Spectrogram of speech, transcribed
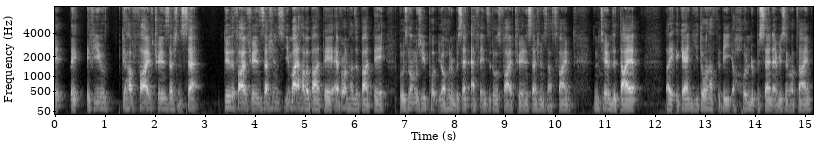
It, it if you have five training sessions set, do the five training sessions. You might have a bad day. Everyone has a bad day, but as long as you put your hundred percent effort into those five training sessions, that's fine. In terms of diet, like again, you don't have to be hundred percent every single time.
